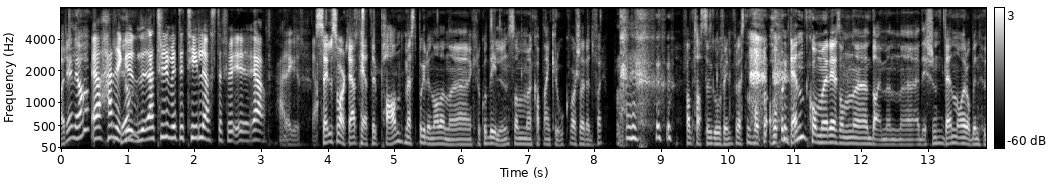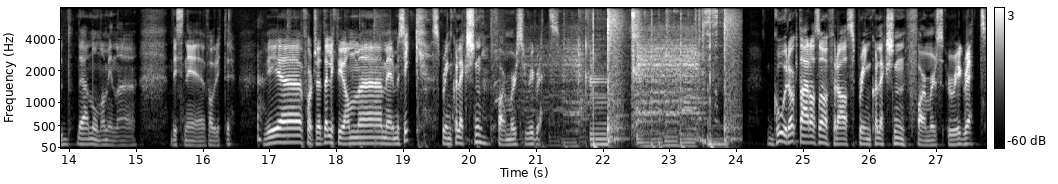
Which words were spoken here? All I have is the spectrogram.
Ariel, ja. Ja, herregud. Jeg tror det mente tidligste for Ja, herregud. Ja. Selv svarte jeg Peter Pan, mest pga. denne krokodillen som Kaptein Krok var så redd for. Fantastisk god film, forresten. Håper, håper den kommer i sånn eh, Diamond Edition. Den og Robin Hood. Det er noen av mine Disney-favoritter. Vi eh, fortsetter litt med mer musikk. Spring Collection, Farmers Regret. Godrock der altså, fra Spring Collection, Farmers Regret.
